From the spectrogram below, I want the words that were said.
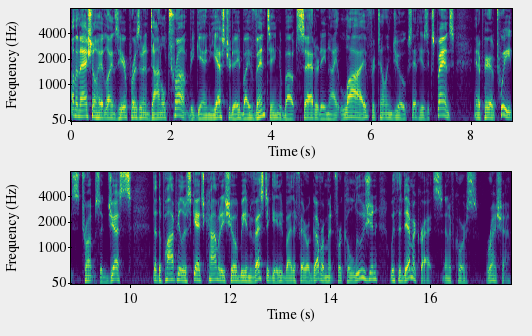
On the national headlines here, President Donald Trump began yesterday by venting about Saturday Night Live for telling jokes at his expense. In a pair of tweets, Trump suggests that the popular sketch comedy show be investigated by the federal government for collusion with the Democrats and, of course, Russia.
